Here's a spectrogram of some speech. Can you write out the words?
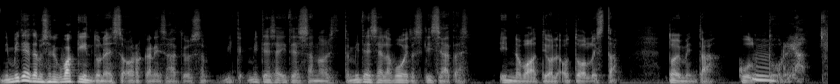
Niin miten tämmöisessä niin vakiintuneessa organisaatiossa, miten sä itse sanoisit, että miten siellä voitaisiin lisätä innovaatioille otollista toimintakulttuuria? Mm.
